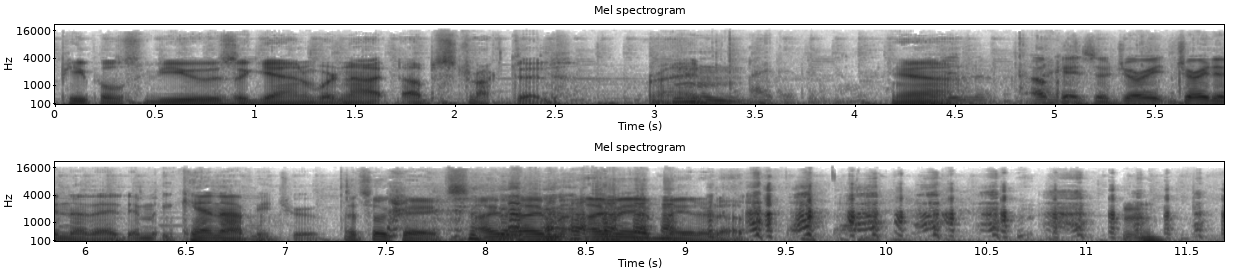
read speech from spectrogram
people's views again were not obstructed. Right? I didn't know. Yeah, Okay, so Jory, Jory didn't know that. It cannot be true. that's okay. I, I, I may have made it up.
